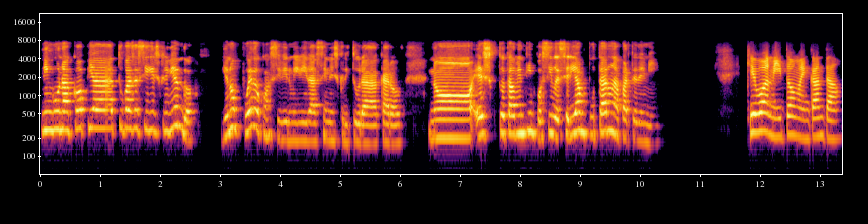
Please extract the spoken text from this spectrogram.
ninguna copia, tú vas a seguir escribiendo? Yo no puedo concebir mi vida sin escritura, Carol. No, es totalmente imposible. Sería amputar una parte de mí. Qué bonito, me encanta.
